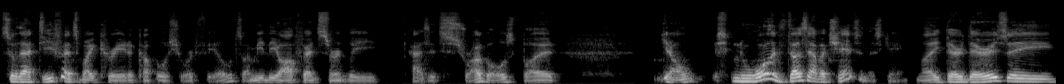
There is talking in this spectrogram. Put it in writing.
So that defense might create a couple of short fields. I mean, the offense certainly has its struggles, but you know, New Orleans does have a chance in this game. Like there, there is a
